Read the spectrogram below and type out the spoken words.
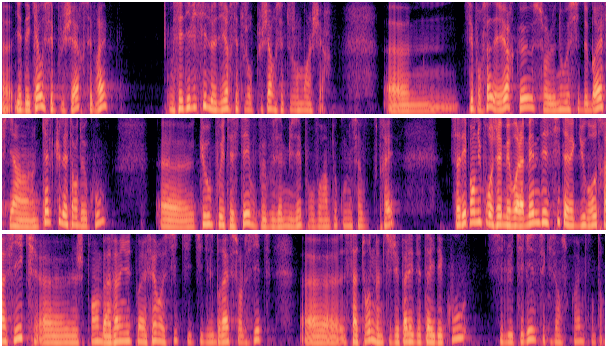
il y a des cas où c'est plus cher, c'est vrai, mais c'est difficile de dire c'est toujours plus cher ou c'est toujours moins cher. c'est pour ça d'ailleurs que sur le nouveau site de Bref, il y a un calculateur de coûts euh, que vous pouvez tester. Vous pouvez vous amuser pour voir un peu combien ça vous coûterait. Ça dépend du projet, mais voilà, même des sites avec du gros trafic, euh, je prends bah, 20minutes.fr aussi qui utilise Bref sur le site, euh, ça tourne, même si je n'ai pas les détails des coûts. S'ils l'utilisent, c'est qu'ils en sont quand même contents.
